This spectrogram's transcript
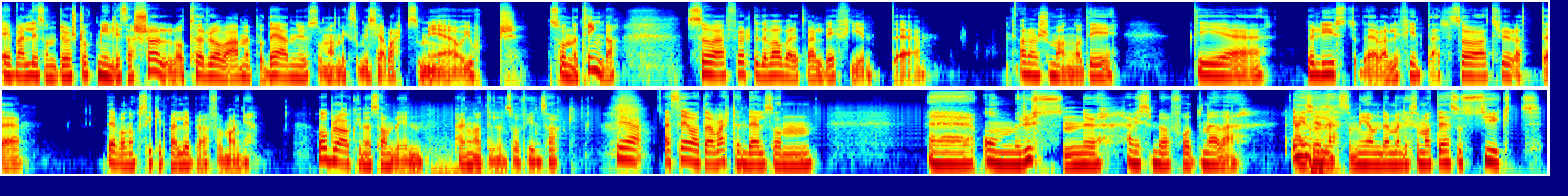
er veldig sånn dørstokkmil i seg sjøl, og tørre å være med på det nå som man liksom ikke har vært så mye og gjort sånne ting, da. Så jeg følte det var bare et veldig fint eh, arrangement, og de, de eh, belyste det veldig fint der. Så jeg tror at eh, det var nok sikkert veldig bra for mange. Og bra å kunne samle inn penger til en så fin sak. Ja. Jeg ser jo at det har vært en del sånn eh, om russen nå. Jeg vet ikke om du har fått med deg. Jeg har ikke lest så mye om det, men liksom at det er så sykt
